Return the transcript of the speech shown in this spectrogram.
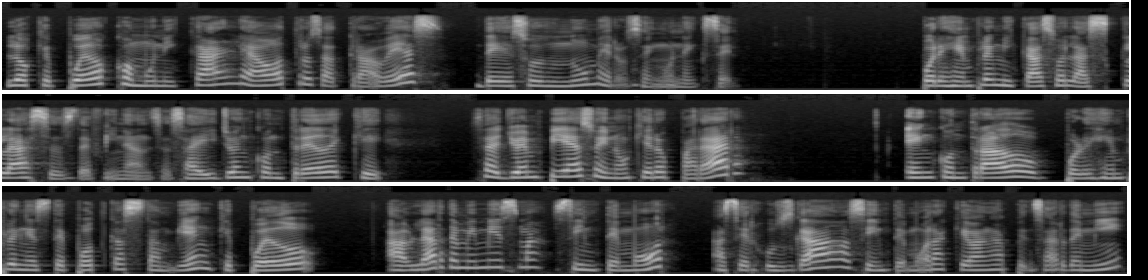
lo que puedo comunicarle a otros a través de esos números en un Excel. Por ejemplo, en mi caso, las clases de finanzas. Ahí yo encontré de que, o sea, yo empiezo y no quiero parar, he encontrado, por ejemplo, en este podcast también, que puedo hablar de mí misma sin temor a ser juzgada, sin temor a qué van a pensar de mí.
